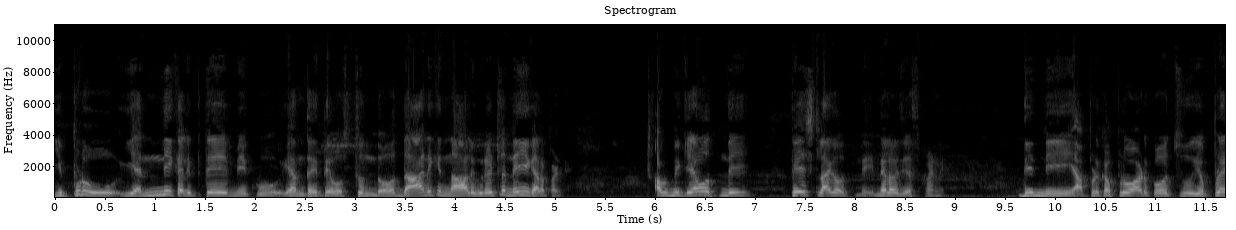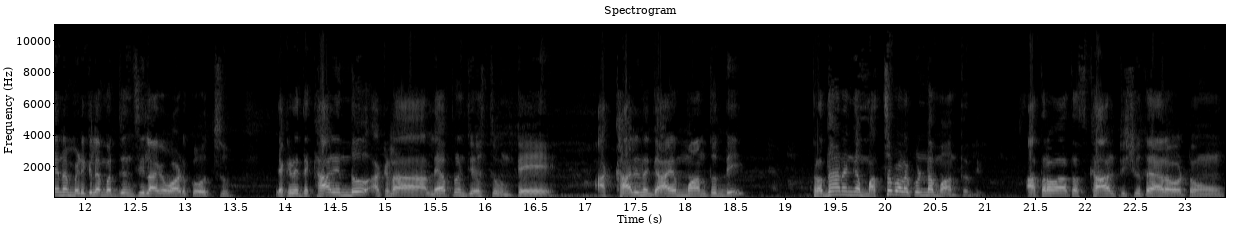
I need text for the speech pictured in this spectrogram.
ఇప్పుడు ఇవన్నీ కలిపితే మీకు ఎంతైతే వస్తుందో దానికి నాలుగు రెట్లు నెయ్యి కలపండి. అప్పుడు మీకు ఏమవుతుంది పేస్ట్ లాగా అవుతుంది. నిల్వ చేసుకోండి. దీన్ని అప్పటికప్పుడు వాడుకోవచ్చు. ఎప్పుడైనా మెడికల్ ఎమర్జెన్సీ లాగా వాడుకోవచ్చు. ఎక్కడైతే కాలిందో అక్కడ లేపనం చేస్తూ ఉంటే ఆ కాలిన గాయం మాంతుంది. ప్రధానంగా మచ్చబడకుండా మాంతుంది. ఆ తర్వాత స్కార్ టిష్యూ తయారవటం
